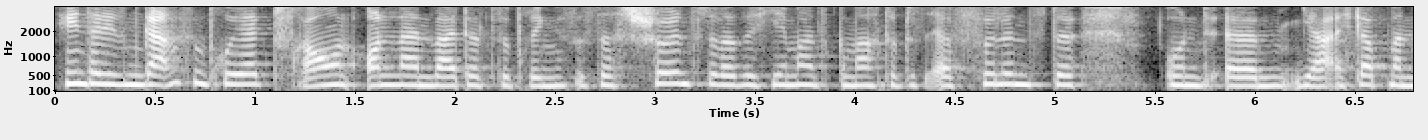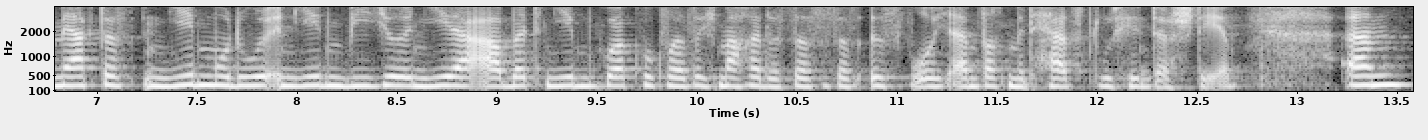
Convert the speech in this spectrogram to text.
Hinter diesem ganzen Projekt, Frauen online weiterzubringen. Es ist das Schönste, was ich jemals gemacht habe, das Erfüllendste. Und ähm, ja, ich glaube, man merkt das in jedem Modul, in jedem Video, in jeder Arbeit, in jedem Workbook, was ich mache, dass das das ist, wo ich einfach mit Herzblut hinterstehe. Ähm,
